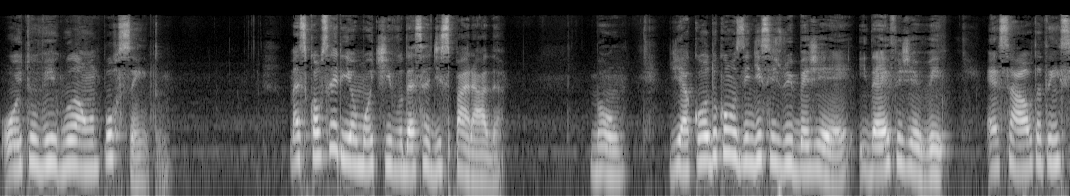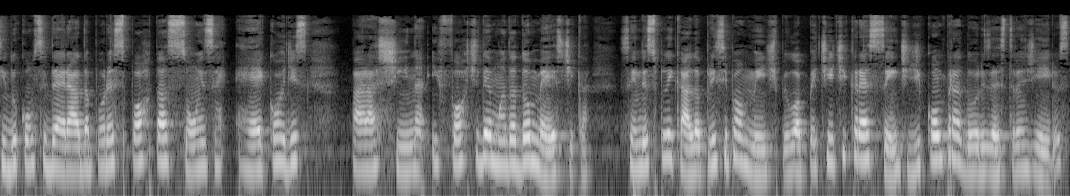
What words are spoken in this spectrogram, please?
8,1%. Mas qual seria o motivo dessa disparada? Bom, de acordo com os índices do IBGE e da FGV, essa alta tem sido considerada por exportações recordes para a China e forte demanda doméstica, sendo explicada principalmente pelo apetite crescente de compradores estrangeiros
